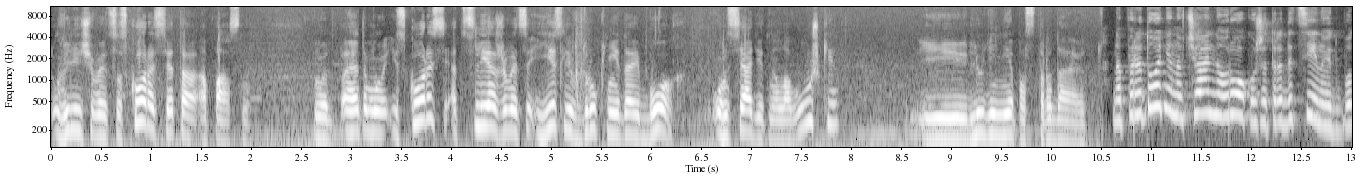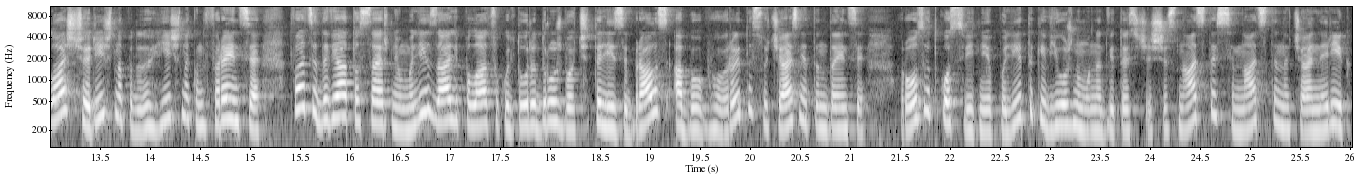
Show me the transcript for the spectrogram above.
увеличивается скорость, это опасно. Вот, поэтому и скорость отслеживается, и если вдруг, не дай бог, он сядет на ловушки, и люди не пострадают. Напередодні навчального року вже традиційно відбулася щорічна педагогічна конференція. 29 серпня в малій залі Палацу культури дружба вчителі зібрались, аби обговорити сучасні тенденції розвитку освітньої політики в Южному на 2016-17 навчальний рік.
